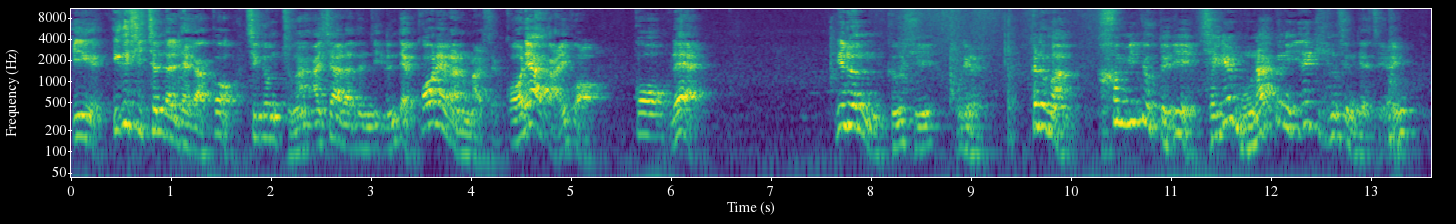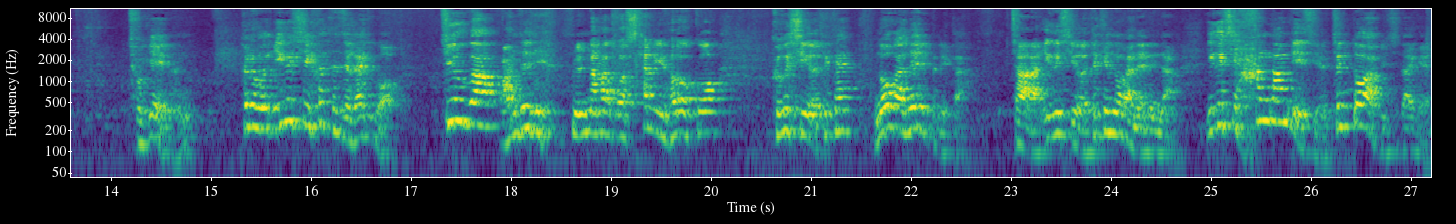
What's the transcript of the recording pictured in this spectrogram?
이, 이것이 전달돼 갖고 지금 중앙아시아라든지 이런데 꼬레라는 말을 써요. 꼬레아가 아니고 꼬레 이런 그것이 우리가 그러면 큰 민족들이 세계 문화권이 이렇게 형성됐어요. 초기에는. 그러면 이것이 흩어져 가지고 지구가 완전히 멸망하고 산이 헛고 그것이 어떻게 녹아내리니까? 자 이것이 어떻게 녹아내리냐 이것이 한가운데 있어요. 적도와 비슷하게.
